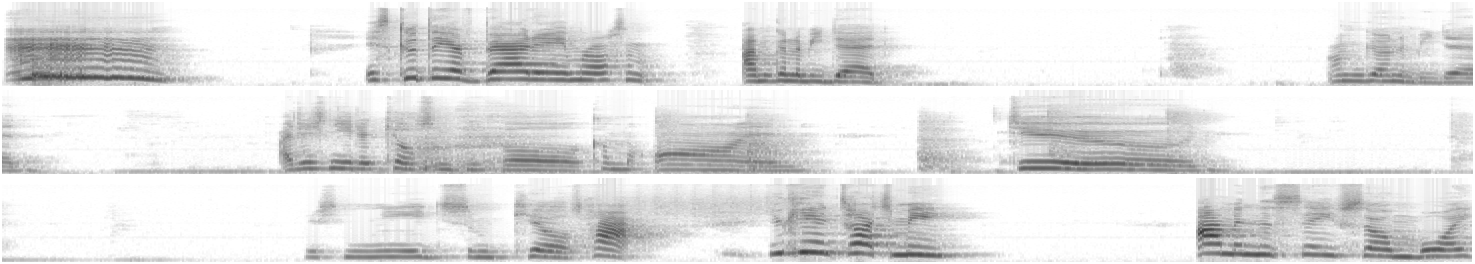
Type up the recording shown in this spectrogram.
Mm. It's good they have bad aim or I'm going to be dead. I'm going to be dead. I just need to kill some people. Come on. Dude. Just need some kills. Ha! You can't touch me. I'm in the safe zone, boy.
